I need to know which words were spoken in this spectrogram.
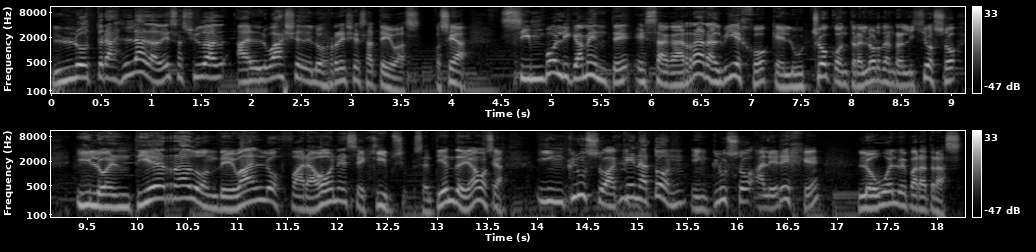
Lo traslada de esa ciudad al Valle de los Reyes a Tebas. O sea, simbólicamente es agarrar al viejo que luchó contra el orden religioso y lo entierra donde van los faraones egipcios. ¿Se entiende? Digamos, o sea, incluso a Kenatón, incluso al hereje, lo vuelve para atrás.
